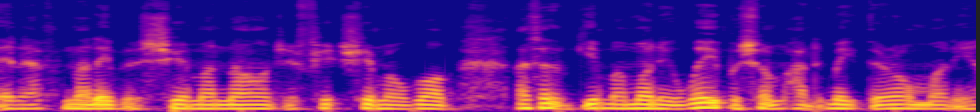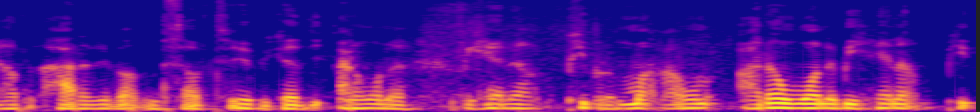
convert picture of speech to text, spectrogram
and if I'm not able to share my knowledge or share my wealth, I said give my money away, but show them how to make their own money, how, how to develop themselves too. Because I don't want to be handing out people money. I don't, I don't want to be handing out pe-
